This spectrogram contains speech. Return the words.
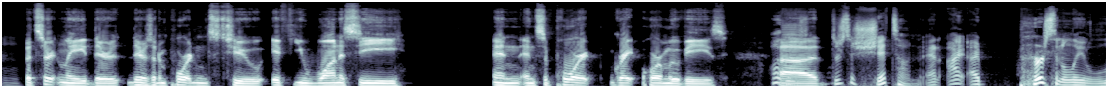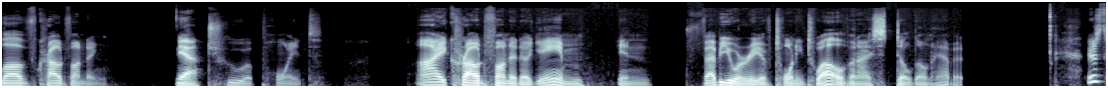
Mhm. but certainly there there's an importance to if you want to see and and support great horror movies. Oh, there's, Uh, there's a shit ton, and I, I personally love crowdfunding Yeah, to a point. I crowdfunded a game in February of 2012, and I still don't have it. there's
